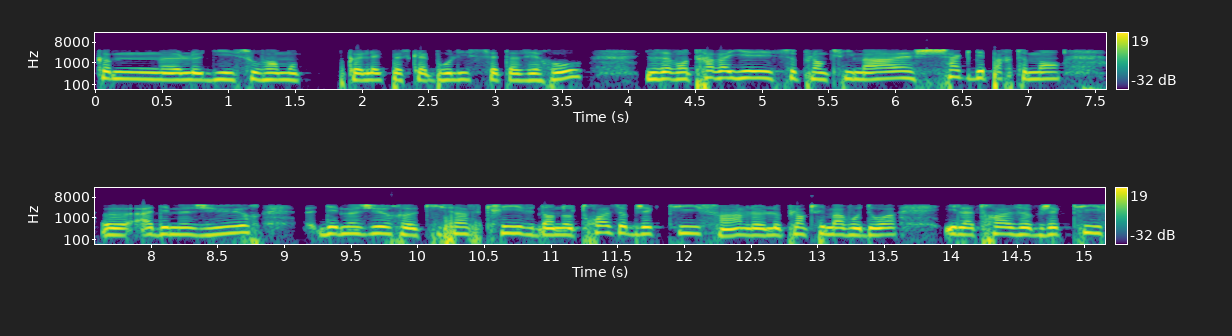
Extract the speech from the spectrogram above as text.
comme le dit souvent mon collègue Pascal Broulis 7 à 0. Nous avons travaillé ce plan climat. Chaque département euh, a des mesures, des mesures euh, qui s'inscrivent dans nos trois objectifs. Hein. Le, plan climat vaudois, il a trois objectifs.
